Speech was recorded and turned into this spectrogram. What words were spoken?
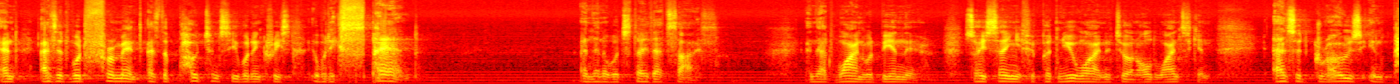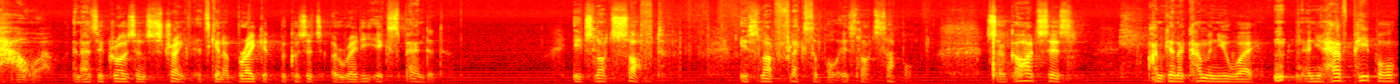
and as it would ferment, as the potency would increase, it would expand. And then it would stay that size. And that wine would be in there. So he's saying if you put new wine into an old wineskin, as it grows in power and as it grows in strength, it's going to break it because it's already expanded. It's not soft, it's not flexible, it's not supple. So God says, I'm going to come a new way. and you have people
